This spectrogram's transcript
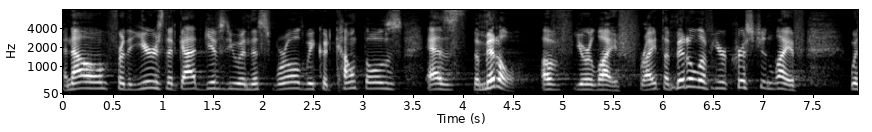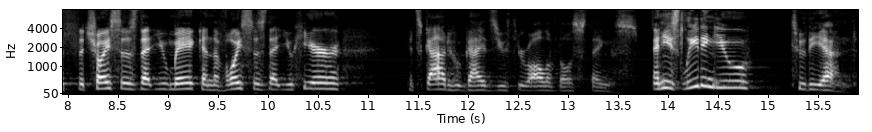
And now, for the years that God gives you in this world, we could count those as the middle of your life, right? The middle of your Christian life with the choices that you make and the voices that you hear. It's God who guides you through all of those things. And He's leading you to the end.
